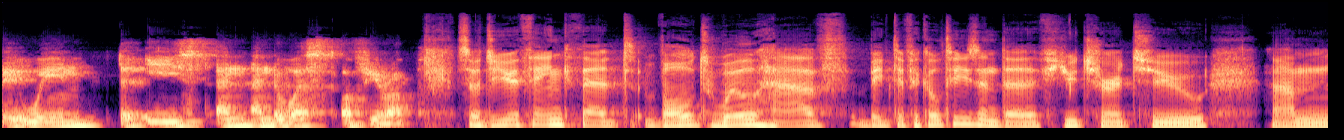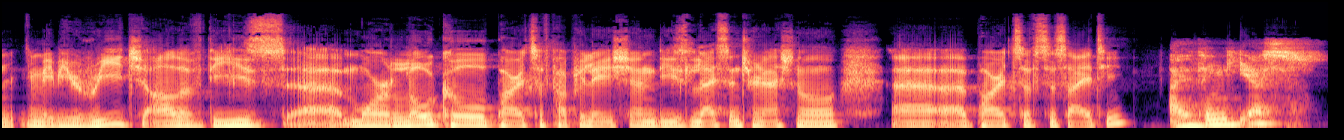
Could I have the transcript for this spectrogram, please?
between the east and, and the west of Europe. So, do you think that Volt will have big difficulties in the future to um, maybe reach all of these uh, more local parts of population, these less international uh, parts of society? I think yes,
